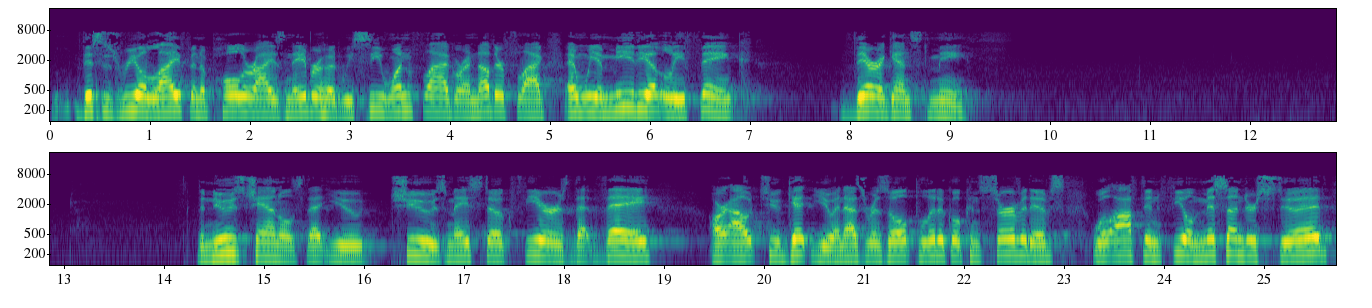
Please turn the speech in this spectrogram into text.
this is real life in a polarized neighborhood. We see one flag or another flag and we immediately think, they're against me. The news channels that you choose may stoke fears that they are out to get you. And as a result, political conservatives will often feel misunderstood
